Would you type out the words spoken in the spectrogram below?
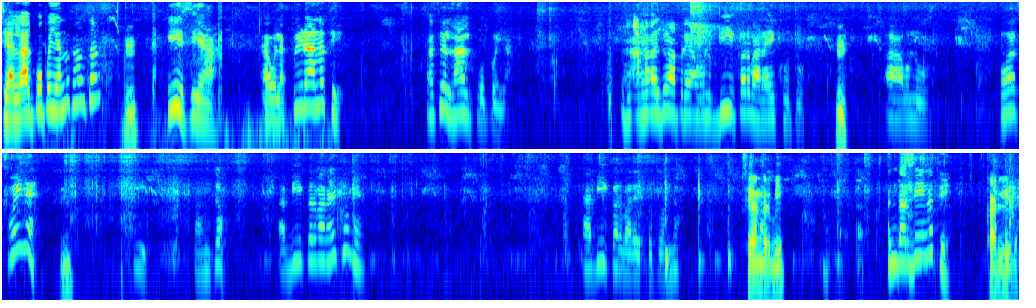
જ્યાં લાલ પોપૈયા નથી આવતા ઈ છે આ. આ ઓલા પીળા નથી. આ છે લાલ પોપૈયા. હા જો આપણે આ ઓલું બી કરવા રાખ્યું હતું. આ ઓલું ભસ હોય ને ઈ. સમજો આ બી કરવા રાખ્યું ને આ બી કરવા રાખ્યું હતું સમજો છે અંદર બી? અંદર બી નથી. કાઢ લીધો.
